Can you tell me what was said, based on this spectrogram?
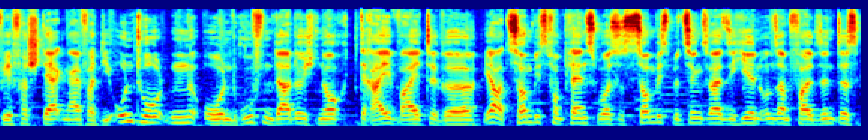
wir verstärken einfach die Untoten und rufen dadurch noch drei weitere ja, Zombies von Plants vs. Zombies, beziehungsweise hier in unserem Fall sind es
